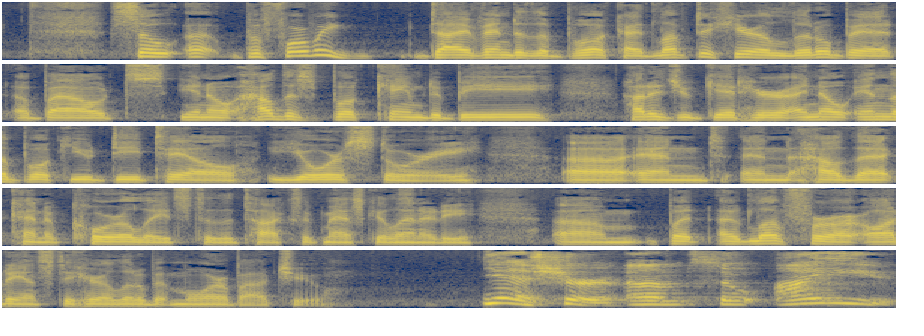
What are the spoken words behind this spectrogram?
So uh, before we dive into the book, I'd love to hear a little bit about you know how this book came to be. How did you get here? I know in the book you detail your story uh, and and how that kind of correlates to the toxic masculinity. Um, but I'd love for our audience to hear a little bit more about you. Yeah, sure. Um, so I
